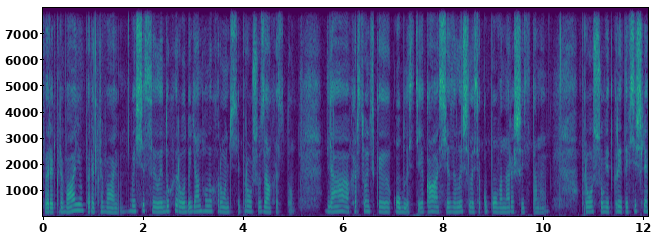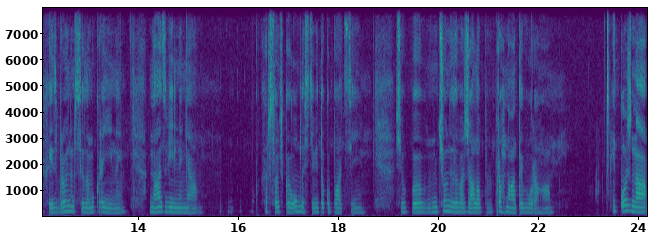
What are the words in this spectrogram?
Перекриваю, перекриваю. Вищі сили, духи роду, янголи-хоронці, прошу захисту для Херсонської області, яка ще залишилась окупована рашистами. Прошу відкрити всі шляхи Збройним силам України на звільнення Херсонської області від окупації, щоб е, нічого не заважало прогнати ворога. І кожна е,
